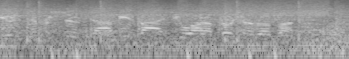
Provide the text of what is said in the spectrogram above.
Units in pursuit, uh, be advised you are approaching a roadblock.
